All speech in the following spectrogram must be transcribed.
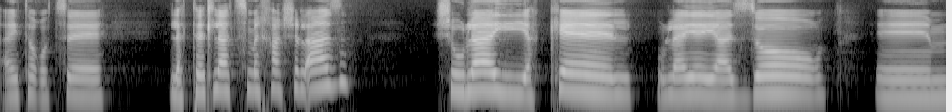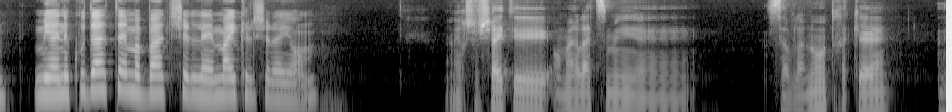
היית רוצה לתת לעצמך של אז, שאולי יקל, אולי יעזור, אה, מהנקודת מבט של אה, מייקל של היום? אני חושב שהייתי אומר לעצמי, אה, סבלנות, חכה, אה,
